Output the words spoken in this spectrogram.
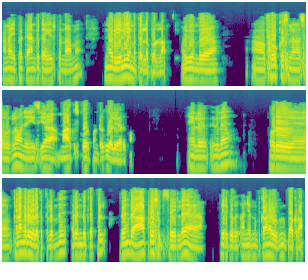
ஆனால் இப்போ டேன் திட்டா யூஸ் பண்ணாமல் இன்னொரு எளிய மெத்தடில் போடலாம். இது இந்த ஃபோக்கஸ் லேர்னர்ஸ் அவர்களும் கொஞ்சம் ஈஸியாக மார்க் ஸ்கோர் பண்ணுறதுக்கு வழியாக இருக்கும். இதில் இதில் ஒரு கலங்கரை விளக்கத்திலேருந்து ரெண்டு கப்பல் ரெண்டு ஆப்போசிட் சைடில் இருக்குது. அஞ்சு கலங்கரை பார்க்குறோம்.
